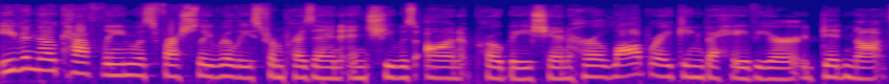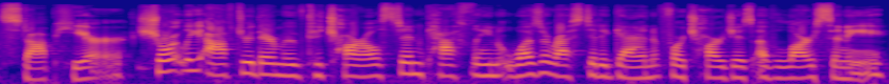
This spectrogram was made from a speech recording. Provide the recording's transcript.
Even though Kathleen was freshly released from prison and she was on probation, her law breaking behavior did not stop here. Shortly after their move to Charleston, Kathleen was arrested again for charges of larceny.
